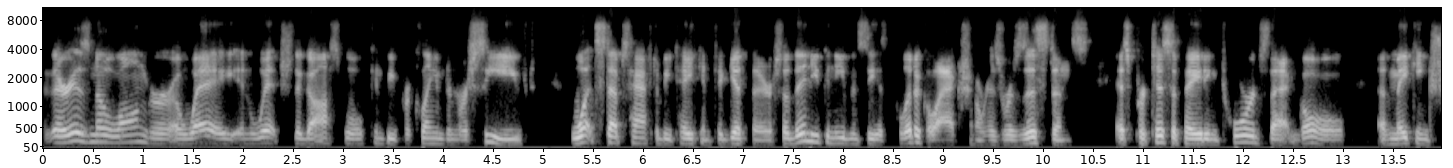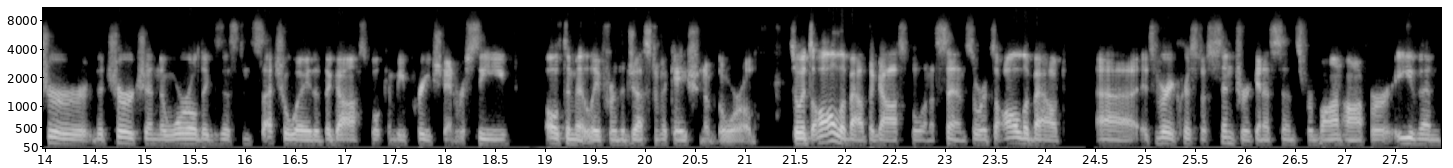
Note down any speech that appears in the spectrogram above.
there is no longer a way in which the gospel can be proclaimed and received. What steps have to be taken to get there? So then you can even see his political action or his resistance as participating towards that goal of making sure the church and the world exist in such a way that the gospel can be preached and received ultimately for the justification of the world. So it's all about the gospel in a sense, or it's all about, uh, it's very Christocentric in a sense for Bonhoeffer, even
